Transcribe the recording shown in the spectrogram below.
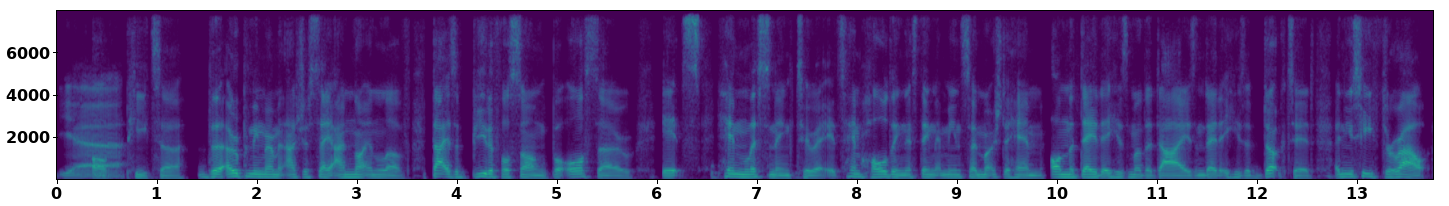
yeah. of Peter. The opening moment, as you say, I'm not in love. That is a beautiful song, but also it's him listening to it. It's him holding this thing that means so much to him on the day that his mother dies and the day that he's abducted. And you see throughout,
